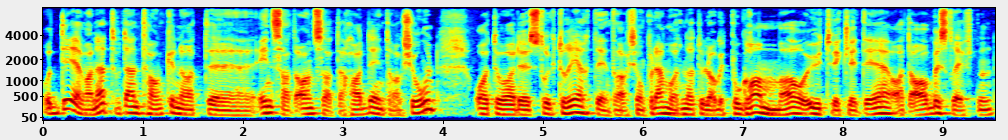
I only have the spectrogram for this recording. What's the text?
Og det var nettopp den tanken at uh, innsatte og ansatte hadde interaksjon, og at du hadde strukturerte interaksjon på den måten at du laget programmer og utviklet det, at arbeidsdriften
